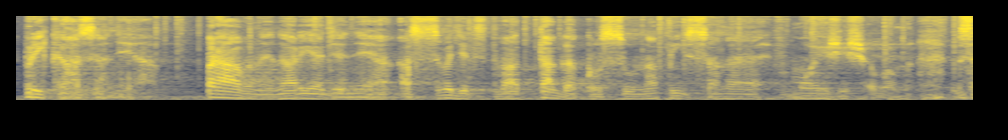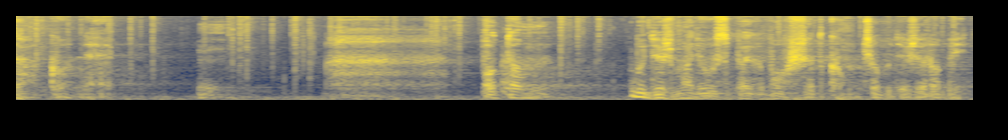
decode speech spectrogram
prikázania, právne nariadenia a svedectvá tak, ako sú napísané v Mojžišovom zákone. Potom budeš mať úspech vo všetkom, čo budeš robiť.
